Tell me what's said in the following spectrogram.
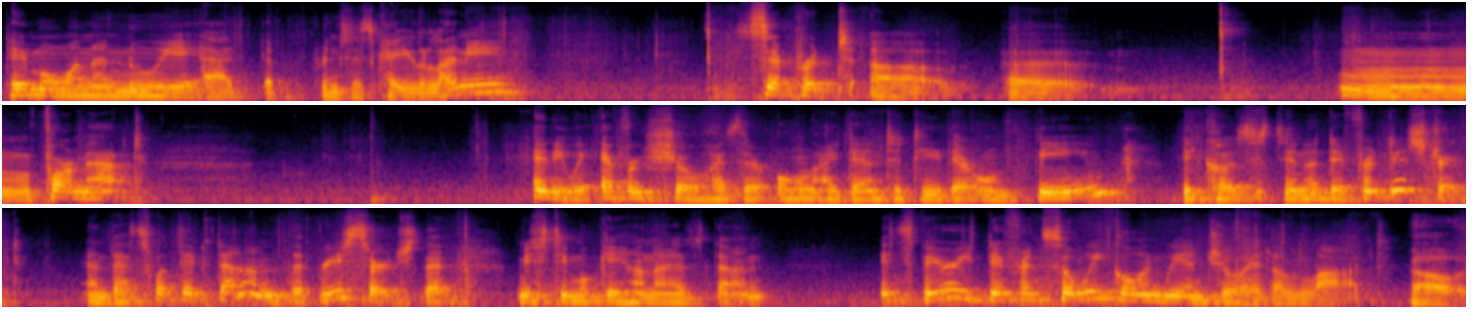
Te Moana Nui at the Princess Kaiulani, separate uh, uh, mm, format. Anyway, every show has their own identity, their own theme, because it's in a different district. And that's what they've done, the research that Misty Mokihana has done. It's very different, so we go and we enjoy it a lot. Now,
